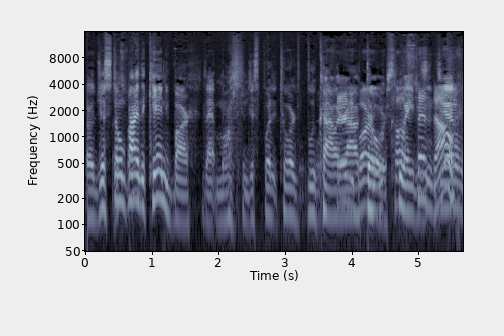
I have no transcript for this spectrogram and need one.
So just don't buy the candy bar that month and just put it towards blue collar Candy bar outdoors, ladies ten and gentlemen.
